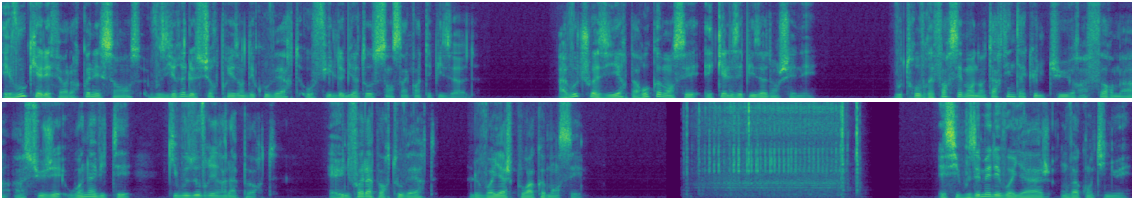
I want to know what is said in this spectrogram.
Et vous qui allez faire leur connaissance, vous irez de surprise en découverte au fil de bientôt 150 épisodes. À vous de choisir par où commencer et quels épisodes enchaîner. Vous trouverez forcément dans Tartine ta culture un format, un sujet ou un invité qui vous ouvrira la porte. Et une fois la porte ouverte, le voyage pourra commencer. Et si vous aimez les voyages, on va continuer.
